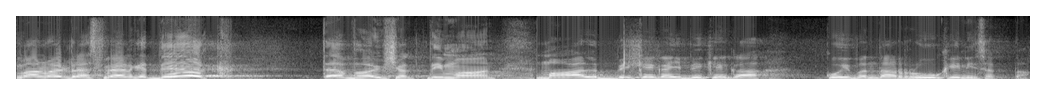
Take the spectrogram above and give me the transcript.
शक्तिमान वाली ड्रेस पहन के देख। तब भाई शक्तिमान। माल बिकेगा ही बिकेगा, कोई बंदा रोक ही नहीं सकता।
